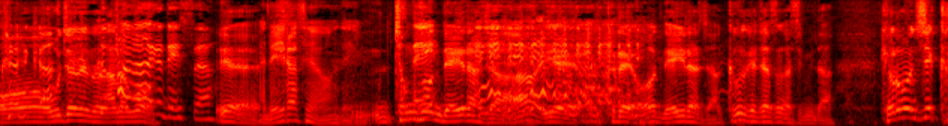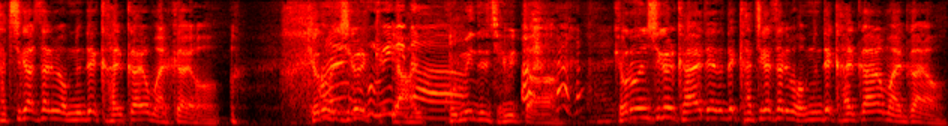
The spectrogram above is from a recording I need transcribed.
그러니까. 오전에는 안 하고. 하게 돼 있어요. 예. 아, 내일 하세요, 내일. 청소는 내일 하자. 예, 그래요. 내일 하자. 그거 괜찮은 것 같습니다. 결혼식 같이 갈 사람이 없는데 갈까요, 말까요? 결혼식을 아유, 고민이다. 야, 고민들이 재밌다. 결혼식을 가야 되는데 같이 갈 사람이 없는데 갈까요, 말까요?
